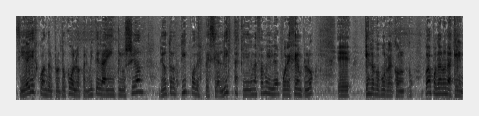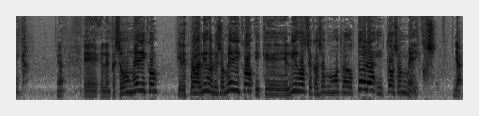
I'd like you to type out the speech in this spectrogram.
Si ahí es cuando el protocolo permite la inclusión de otro tipo de especialistas que hay en la familia, por ejemplo, eh, ¿qué es lo que ocurre con... con- voy a poner una clínica. Ya. Eh, él empezó un médico, que después al hijo lo hizo médico y que el hijo se casó con otra doctora y todos son médicos. Ya,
